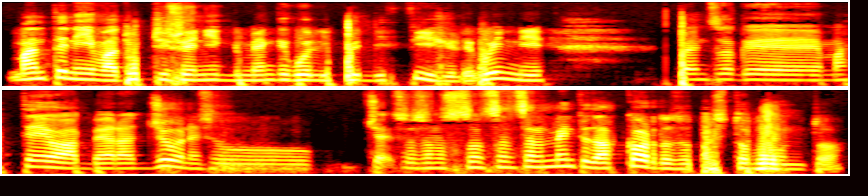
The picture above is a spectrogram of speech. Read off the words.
manteneva tutti i suoi enigmi, anche quelli più difficili. Quindi penso che Matteo abbia ragione su, cioè, sono sostanzialmente d'accordo su questo punto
